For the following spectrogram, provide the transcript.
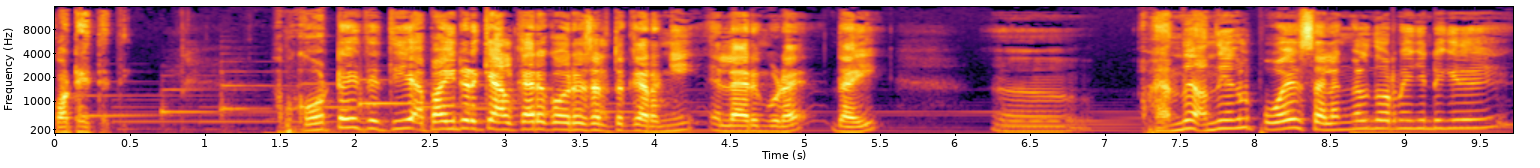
കോട്ടയത്തെത്തി. അപ്പോൾ കോട്ടയത്തെത്തി അപ്പോൾ അതിന്റെ ഇടയ്ക്ക് ആൾക്കാരൊക്കെ ഓരോ സ്ഥലത്തൊക്കെ ഇറങ്ങി എല്ലാവരും കൂടെ ഇതായി. അന്ന് അന്ന് ഞങ്ങൾ പോയ സ്ഥലങ്ങൾ എന്ന് പറഞ്ഞു കഴിഞ്ഞിട്ടുണ്ടെങ്കിൽ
